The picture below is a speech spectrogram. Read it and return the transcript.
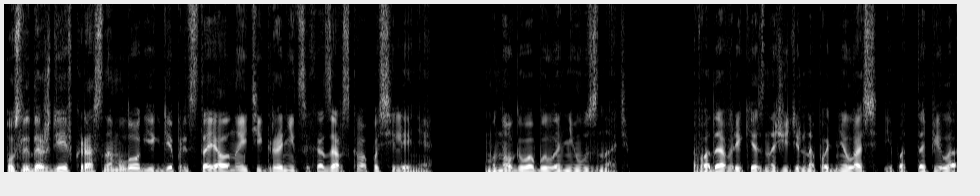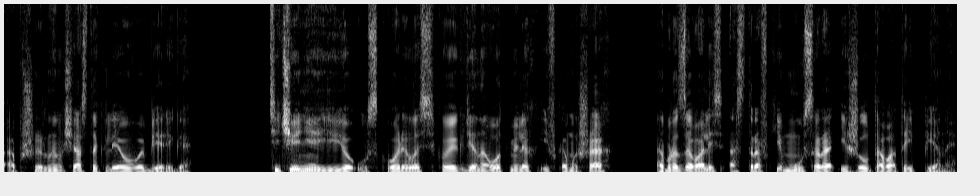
После дождей в Красном Логе, где предстояло найти границы хазарского поселения, многого было не узнать. Вода в реке значительно поднялась и подтопила обширный участок левого берега. Течение ее ускорилось, кое-где на отмелях и в камышах образовались островки мусора и желтоватой пены.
